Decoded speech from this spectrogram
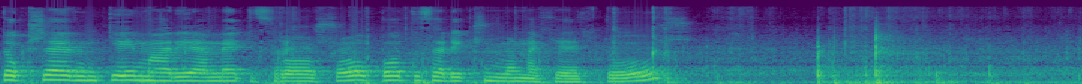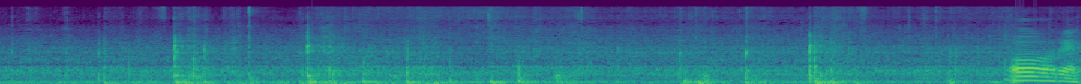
Το ξέρουν και η Μαρία με τη Φρόσο, οπότε θα ρίξουν μοναχές τους. Ωραία.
